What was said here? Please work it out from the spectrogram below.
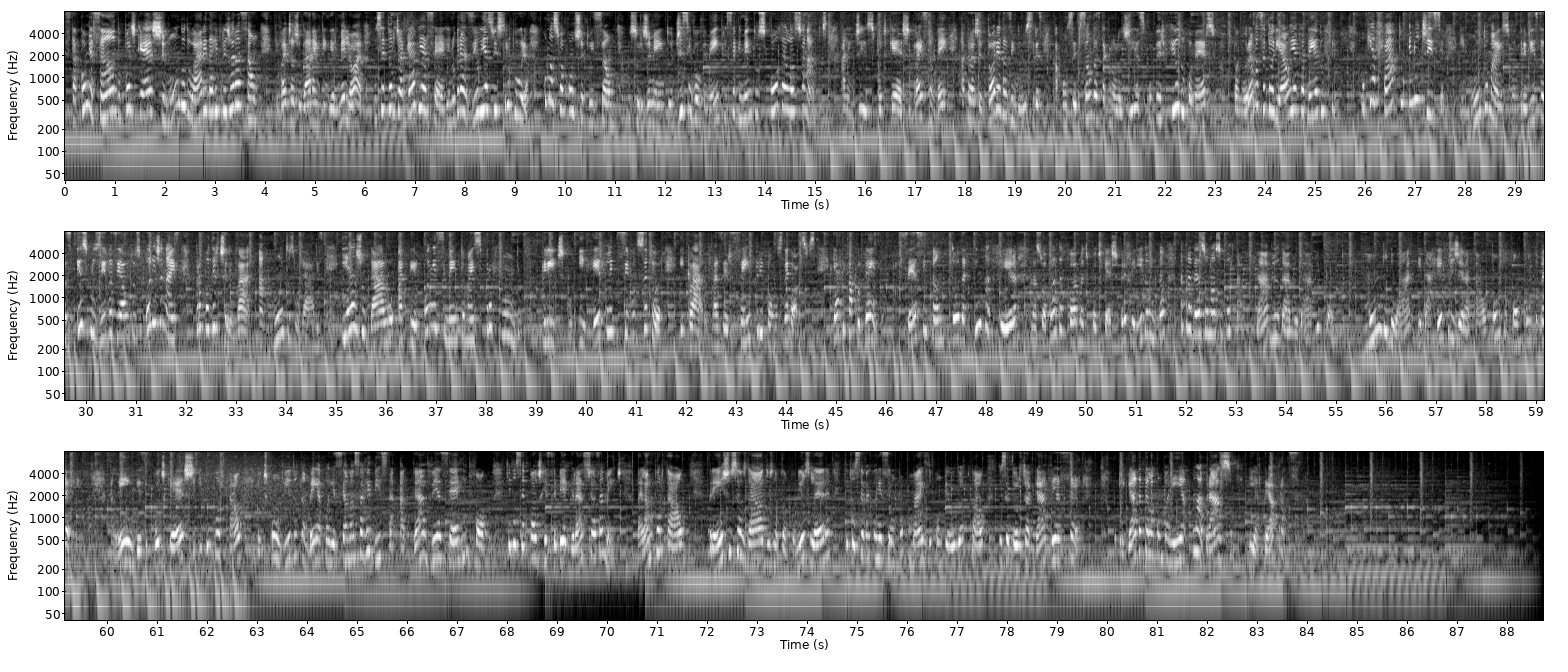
Está começando o podcast Mundo do Ar e da Refrigeração, que vai te ajudar a entender melhor o setor de HVSR no Brasil e a sua estrutura, como a sua constituição, o surgimento, desenvolvimento e segmentos correlacionados. Além disso, o podcast traz também a trajetória das indústrias, a concepção das tecnologias, o perfil do comércio, panorama setorial e a cadeia do frio o que é fato e notícia, e muito mais, com entrevistas exclusivas e áudios originais para poder te levar a muitos lugares e ajudá-lo a ter conhecimento mais profundo, crítico e reflexivo do setor e, claro, fazer sempre bons negócios. Quer ficar por dentro? Acesse então toda quinta-feira na sua plataforma de podcast preferida ou então através do nosso portal www mundo do ar e da. Além desse podcast e do portal, eu te convido também a conhecer a nossa revista HVSR em Foco, que você pode receber graciosamente. Vai lá no portal, preenche os seus dados no campo newsletter e você vai conhecer um pouco mais do conteúdo atual do setor de HVSR. Obrigada pela companhia, um abraço e até a próxima!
